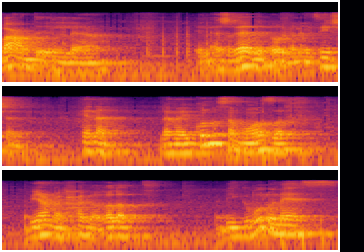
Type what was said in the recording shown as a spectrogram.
بعض ال- الأشغال الاورجنايزيشن هنا لما يكون مثلا موظف بيعمل حاجة غلط بيجيبوا له ناس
